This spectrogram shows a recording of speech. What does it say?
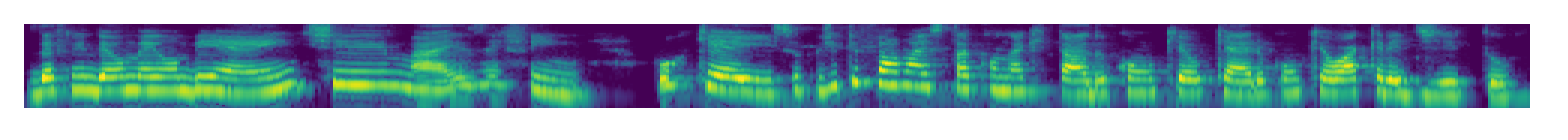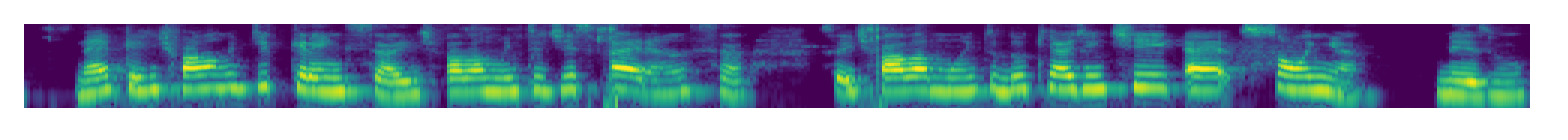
defender o meio ambiente, mas, enfim, por que isso? De que forma isso está conectado com o que eu quero, com o que eu acredito? Né? Porque a gente fala muito de crença, a gente fala muito de esperança, a gente fala muito do que a gente é, sonha mesmo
